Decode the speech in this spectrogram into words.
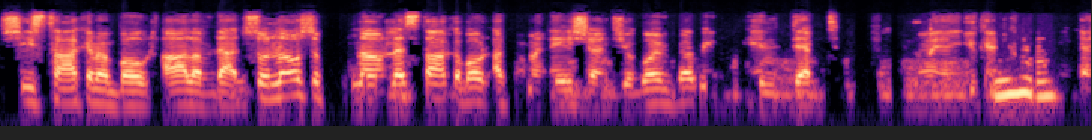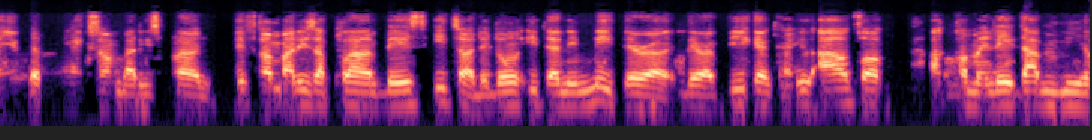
she's talking about all of that. So now, so now let's talk about accommodations. You're going very in depth, and you can mm-hmm. and you can make somebody's plan. If somebody's a plant-based eater, they don't eat any meat. They're a they're a vegan. Can you also accommodate that meal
